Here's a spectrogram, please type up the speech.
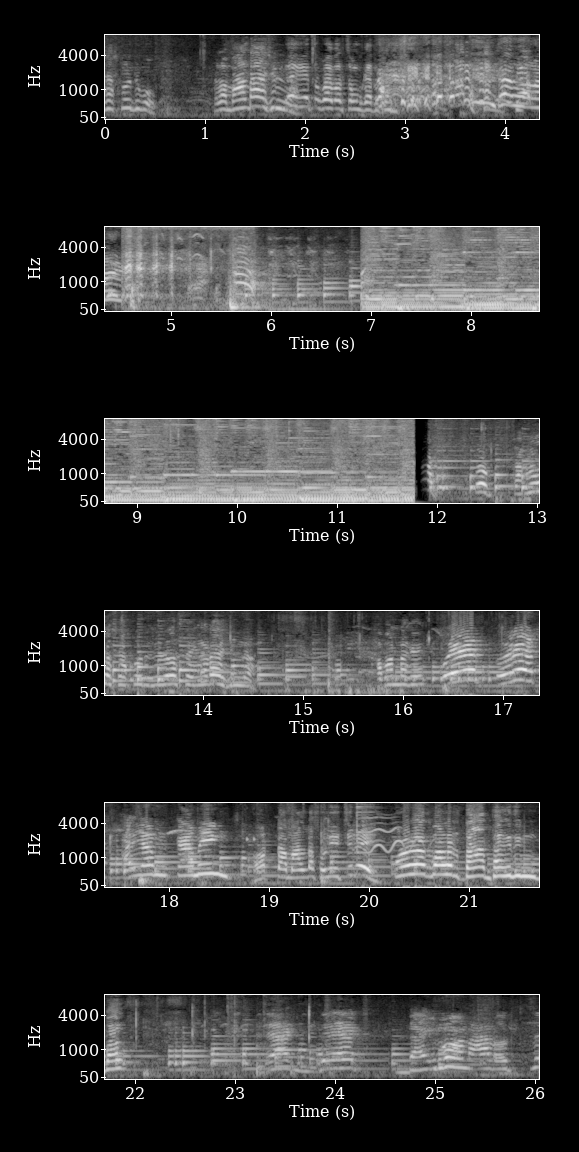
শেষ করে দিব। এলা মালটা আসিল না। এই তোকে এবার চমকাতে চাখানালা শেষ করে দিছিল চেঙ্গাটা আসিল না। খাবার নাগে wait wait I am coming ঘরটা মালটা চলে যাচ্ছে রে। দাঁত ভাঙি দিম বাল। দেখ দেখ। ডায়মন্ড আর হচ্ছে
